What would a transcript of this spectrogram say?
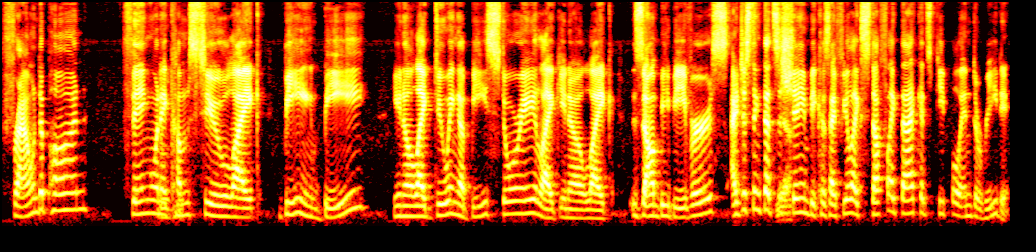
frowned upon thing when it Mhm. comes to like being B, you know, like doing a B story, like, you know, like zombie beavers. I just think that's a Yeah. shame because I feel like stuff like that gets people into reading.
